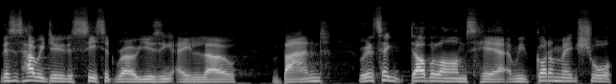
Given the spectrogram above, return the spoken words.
This is how we do the seated row using a low band. We're gonna take double arms here and we've gotta make sure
